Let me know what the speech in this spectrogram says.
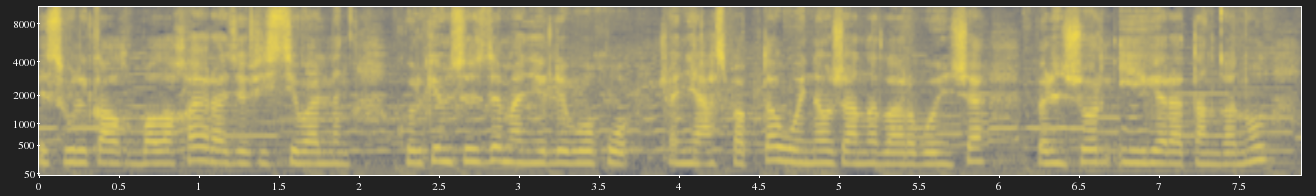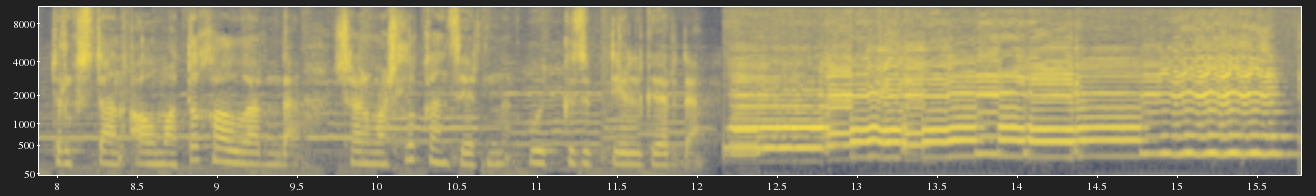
республикалық балақай радиофестивалінің көркем сөзді мәнерлеп оқу және аспапта ойнау жанрлары бойынша бірінші орын иегері атанған ол түркістан алматы қалаларында шығармашылық концертін өткізіп те үлгерді. Thank.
